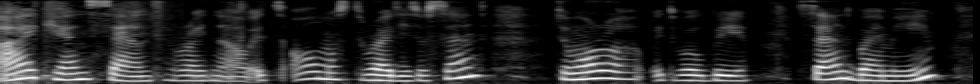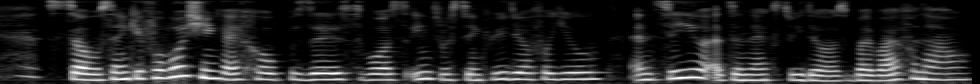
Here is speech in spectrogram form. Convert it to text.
I can send right now. It's almost ready to send. Tomorrow it will be sent by me. So thank you for watching. I hope this was interesting video for you and see you at the next videos. Bye bye for now.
